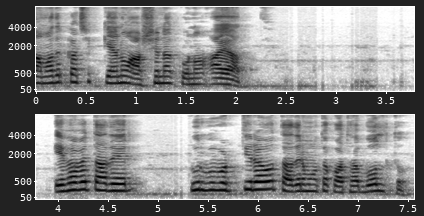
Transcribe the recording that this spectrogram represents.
আমাদের কাছে কেন আসে না কোনো আয়াত? এভাবে তাদের পূর্ববর্তীরাও তাদের মতো কথা বলতো।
